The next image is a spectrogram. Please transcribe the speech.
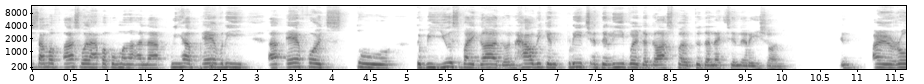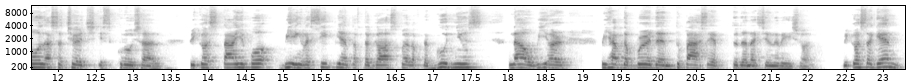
some of us wala pa pong mga anak we have every uh, efforts to to be used by God on how we can preach and deliver the gospel to the next generation and our role as a church is crucial because tayo po being recipient of the gospel of the good news now we are we have the burden to pass it to the next generation because again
